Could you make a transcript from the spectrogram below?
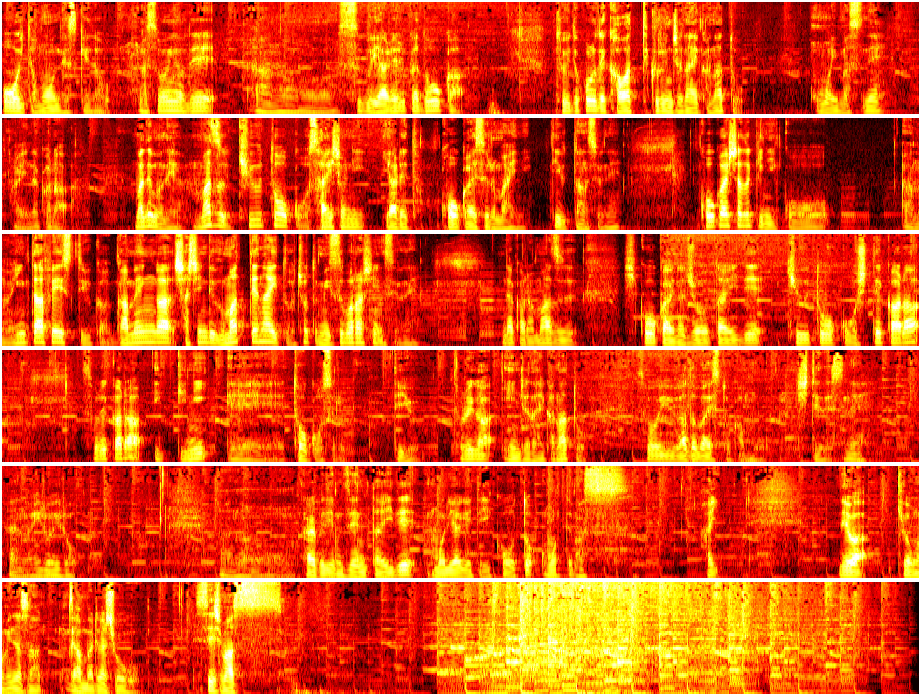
多いと思うんですけど、まあ、そういうので、あのー、すぐやれるかどうかというところで変わってくるんじゃないかなと思いますね。はいだからまあでもねまず急投稿最初にやれと公開する前にって言ったんですよね。公開した時にこうあのインターフェースっていうか画面が写真で埋まってないとちょっとみすぼらしいんですよね。だからまず非公開の状態で急投稿してからそれから一気に、えー、投稿するっていうそれがいいんじゃないかなとそういうアドバイスとかもしてですね。あのいろいろあのカルペディウム全体で盛り上げていこうと思ってます。はい。では今日も皆さん頑張りましょう。失礼します。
